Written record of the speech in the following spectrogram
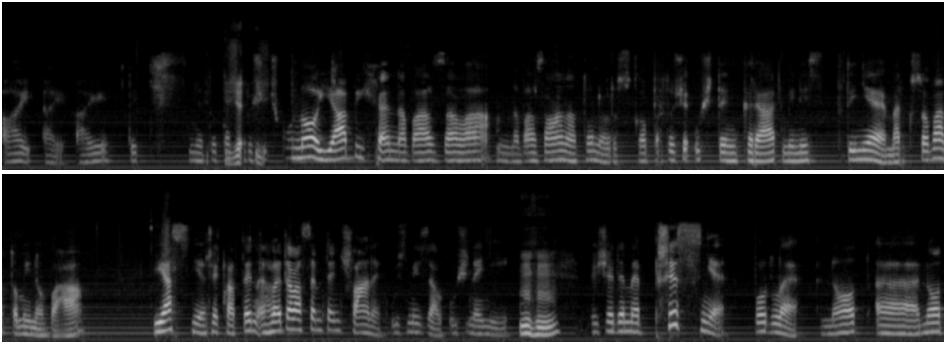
Aj, aj, aj, teď mě to tak že... trošičku... No, já bych navázala, navázala na to Norsko, protože už tenkrát ministrině Marksová Tominová jasně řekla, ten, hledala jsem ten článek, už zmizel, už není, mm-hmm. že jdeme přesně podle not, uh, not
